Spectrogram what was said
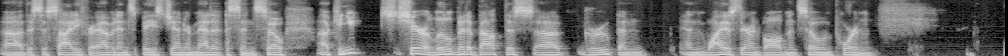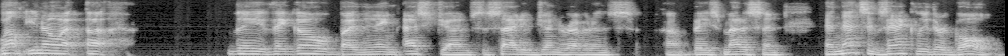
uh, the Society for Evidence Based Gender Medicine. So, uh, can you share a little bit about this uh, group and and why is their involvement so important? Well, you know, uh, they they go by the name SGEM, Society of Gender Evidence uh, Based Medicine, and that's exactly their goal.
